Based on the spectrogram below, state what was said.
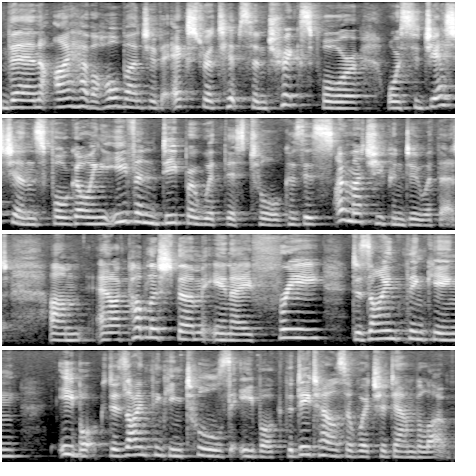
then I have a whole bunch of extra tips and tricks for or suggestions for going even deeper with this tool because there's so much you can do with it. Um, and I've published them in a free design thinking ebook, Design Thinking Tools ebook, the details of which are down below.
